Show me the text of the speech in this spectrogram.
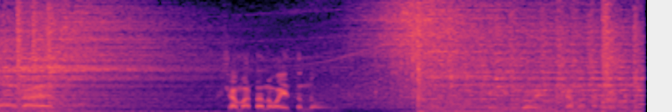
Paran Kecamatan Waitenong yang di bawah itu Kecamatan Waitenong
